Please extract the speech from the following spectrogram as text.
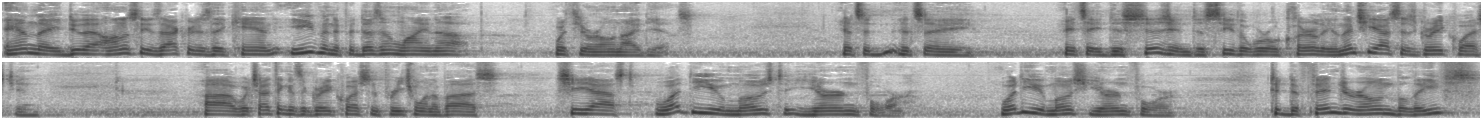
And they do that honestly as accurate as they can, even if it doesn't line up with your own ideas. It's a, it's a, it's a decision to see the world clearly. And then she asked this great question, uh, which I think is a great question for each one of us. She asked, What do you most yearn for? What do you most yearn for? To defend your own beliefs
